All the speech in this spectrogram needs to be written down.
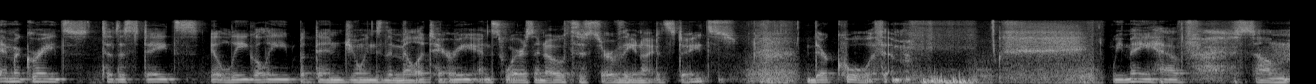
emigrates to the states illegally but then joins the military and swears an oath to serve the United States, they're cool with him we may have some.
